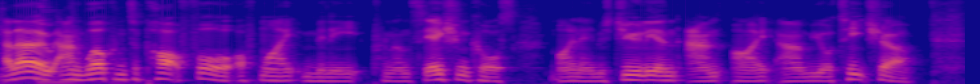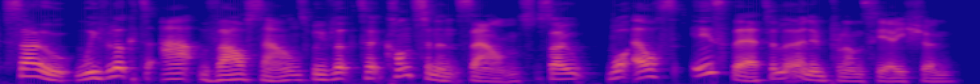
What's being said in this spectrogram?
Hello and welcome to part four of my mini pronunciation course. My name is Julian and I am your teacher. So we've looked at vowel sounds, we've looked at consonant sounds. So what else is there to learn in pronunciation?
